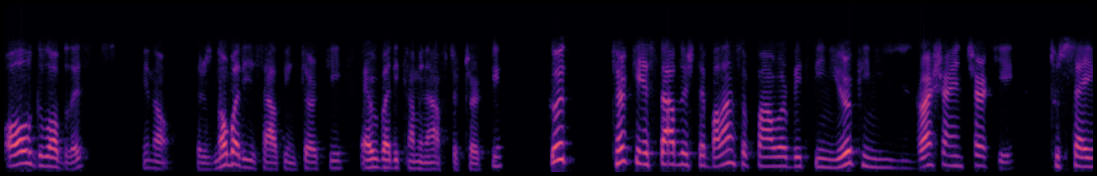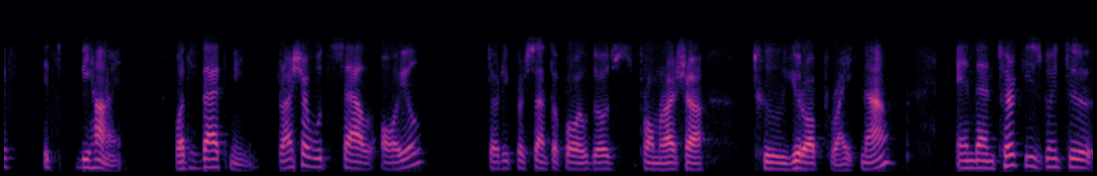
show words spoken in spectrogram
all globalists. You know, there's nobody is helping Turkey. Everybody coming after Turkey. Good. Turkey established a balance of power between European Union, Russia, and Turkey to save its behind. What does that mean? Russia would sell oil. 30% of oil goes from Russia to Europe right now. And then Turkey is going to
